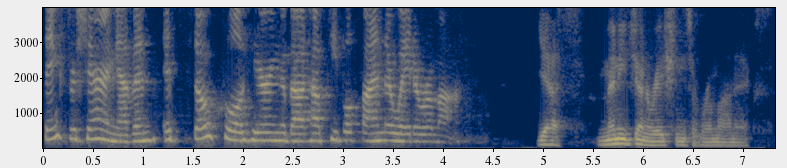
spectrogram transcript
Thanks for sharing, Evan. It's so cool hearing about how people find their way to Ramah. Yes, many generations of Ramahniks.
